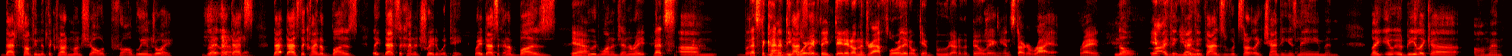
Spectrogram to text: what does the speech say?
that's something that the crowd in montreal would probably enjoy right like Yeah, that's that that's the kind of buzz like that's the kind of trade it would take right that's the kind of buzz yeah, you would want to generate that's um but that's the kind I of mean, deal that's where like- if they did it on the draft floor, they don't get booed out of the building and start a riot. right? No, If I think I think fans would start like chanting his name and like it, it would be like a oh man.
